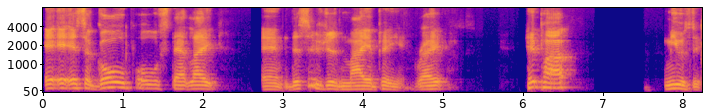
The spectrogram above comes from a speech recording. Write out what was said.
it, it- it's a goalpost that like, and this is just my opinion, right? Hip hop, music,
